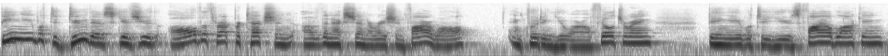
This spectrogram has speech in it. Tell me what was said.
Being able to do this gives you all the threat protection of the next generation firewall, including URL filtering, being able to use file blocking,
